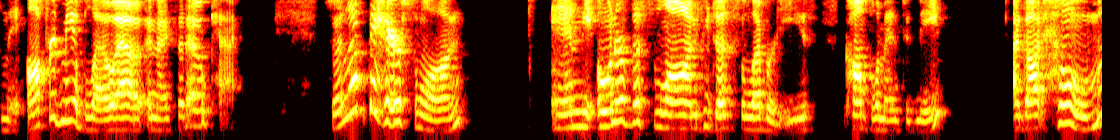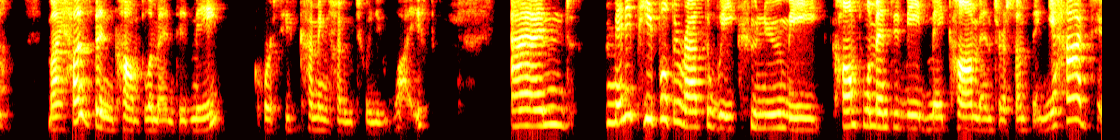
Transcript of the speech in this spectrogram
And they offered me a blowout, and I said, okay. So I left the hair salon, and the owner of the salon, who does celebrities, complimented me. I got home my husband complimented me. Of course, he's coming home to a new wife. And many people throughout the week who knew me complimented me, made comments or something. You had to,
